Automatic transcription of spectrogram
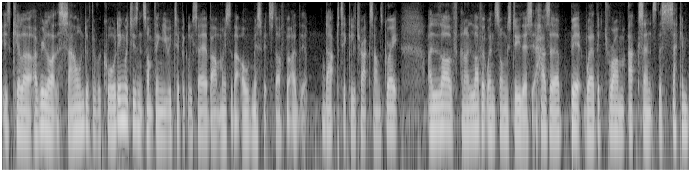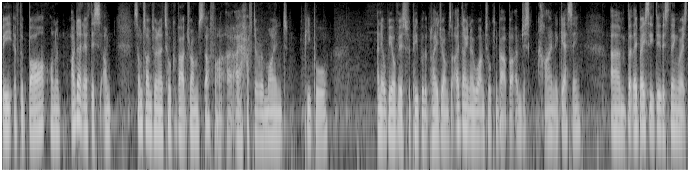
is killer. I really like the sound of the recording, which isn't something you would typically say about most of that old Misfit stuff, but I, that particular track sounds great. I love and I love it when songs do this. It has a bit where the drum accents the second beat of the bar on a. I don't know if this. I'm sometimes when I talk about drum stuff, I, I have to remind people, and it'll be obvious for people that play drums. I don't know what I'm talking about, but I'm just kind of guessing. Um, but they basically do this thing where it's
